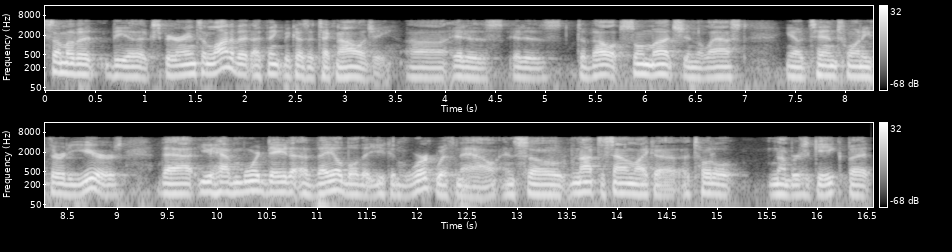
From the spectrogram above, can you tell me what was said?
some of it via experience, and a lot of it, I think, because of technology. Uh, it is it has developed so much in the last you know 10 20 30 years that you have more data available that you can work with now and so not to sound like a, a total numbers geek but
